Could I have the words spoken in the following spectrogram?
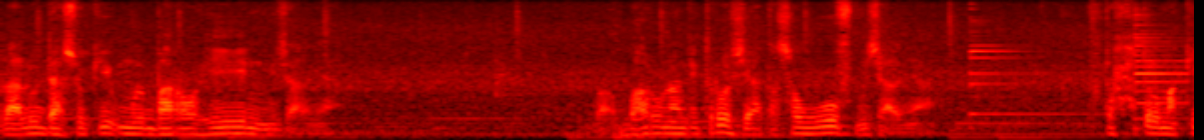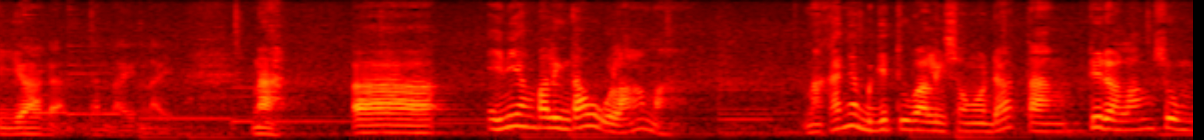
Lalu dasuki umul barohin misalnya. Baru nanti terus ya tasawuf misalnya Futuhatul Makiyah dan dan lain-lain. Nah, uh, ini yang paling tahu ulama. Makanya begitu Wali Songo datang, tidak langsung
